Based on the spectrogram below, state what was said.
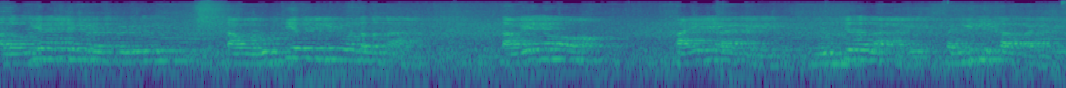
ಅದು ಹವ್ಯಾಸ ಬೆಳೆಸ್ಬೇಕು ನಾವು ವೃತ್ತಿಯಲ್ಲಿ ಇಟ್ಕೊಂಡು ತಾವೇನೋ ನಾವೇನು ಕಾಯಕರಾಗಲಿ ನೃತ್ಯದಲ್ಲಾಗಲಿ ಸಂಗೀತಕಾರರಾಗಲಿ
